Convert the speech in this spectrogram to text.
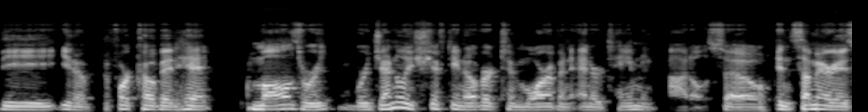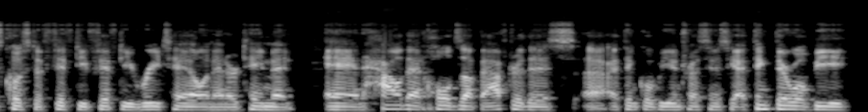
the you know before COVID hit, malls were, were generally shifting over to more of an entertainment model. So in some areas, close to 50 50 retail and entertainment. And how that holds up after this, uh, I think will be interesting to see. I think there will be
